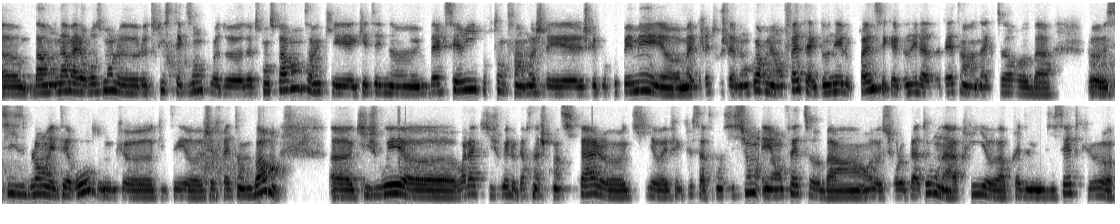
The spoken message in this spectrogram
Euh, bah, on a malheureusement le, triste exemple de, Transparente, hein, qui, était une, belle série. Pourtant, enfin, moi, je l'ai, beaucoup aimé. Et, euh, malgré tout, je l'aime encore. Mais en fait, elle donnait le problème, c'est qu'elle donnait la vedette à un acteur euh, bah, cis blanc hétéro, donc qui était Jeffrey Tambor, qui jouait, voilà, qui jouait le personnage principal, qui effectuait sa transition. Et en fait, ben, sur le plateau, on a appris après 2017 que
